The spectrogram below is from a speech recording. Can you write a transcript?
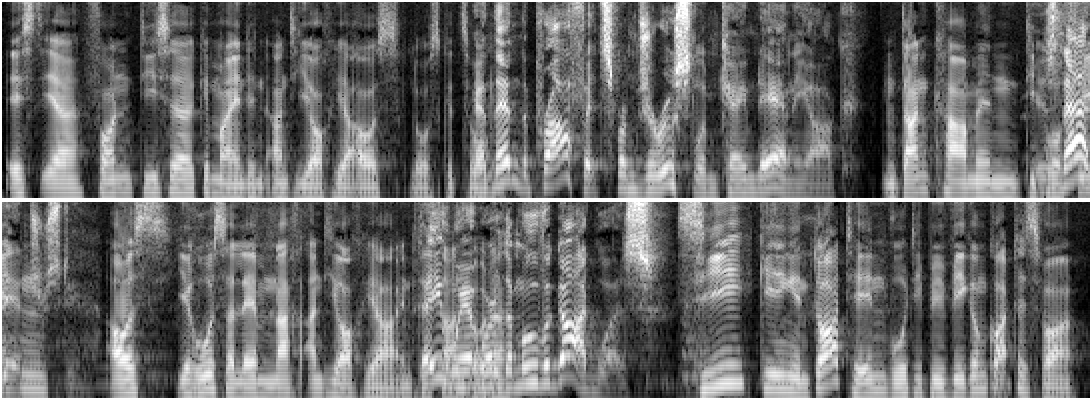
ist er von dieser Gemeinde in Antiochia aus And losgezogen. then the prophets from Jerusalem came to Antioch. Und dann kamen die Is that Propheten interesting? aus Jerusalem nach Antiochia. They Interessant, went where the oder? move of God was. Sie gingen dorthin, wo die Bewegung Gottes war.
